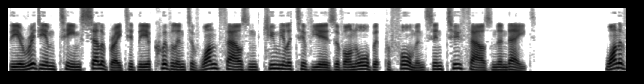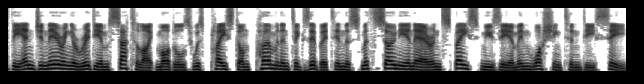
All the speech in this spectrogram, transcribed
the Iridium team celebrated the equivalent of 1,000 cumulative years of on-orbit performance in 2008. One of the engineering Iridium satellite models was placed on permanent exhibit in the Smithsonian Air and Space Museum in Washington, D.C.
